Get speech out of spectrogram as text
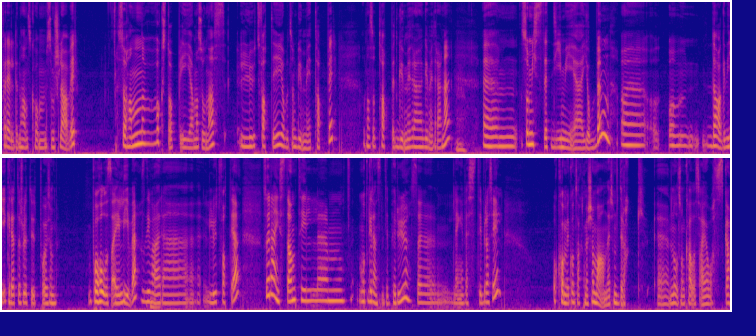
foreldrene hans kom som slaver. Så han vokste opp i Amazonas, lut fattig, jobbet som gummitapper. At han så tappet gummi fra gummitrærne. Um, så mistet de mye jobben, og, og, og dagene gikk rett og slett ut på, liksom, på å holde seg i live. Så de var uh, lut fattige. Så reiste han til, um, mot grensen til Peru, så lenger vest i Brasil og kom i kontakt med sjamaner som drakk eh, noe som kalles ayahuasca,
